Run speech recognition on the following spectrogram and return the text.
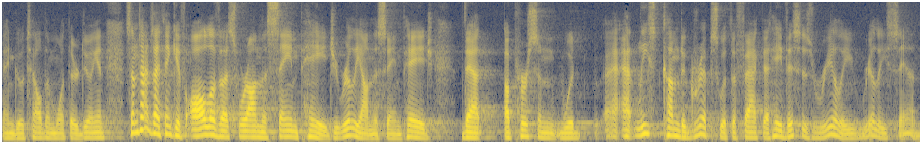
and go tell them what they're doing. And sometimes I think if all of us were on the same page, really on the same page, that a person would at least come to grips with the fact that, hey, this is really, really sin.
